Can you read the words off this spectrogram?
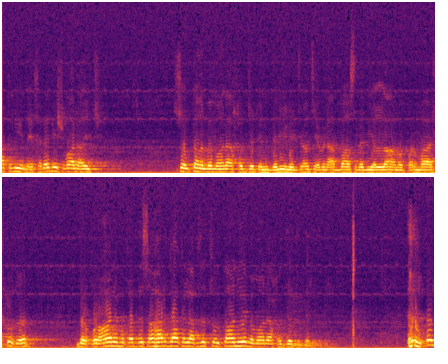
عقلی، نئے خردی شما رہی سلطان بمانا حجت یعنی دلیل، چنانچہ ابن عباس رضی اللہ عنہ فرمائش کو کہ در قرآن مقدس ہر جا کے لفظ سلطانی بمعنى حجت دلیل قل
